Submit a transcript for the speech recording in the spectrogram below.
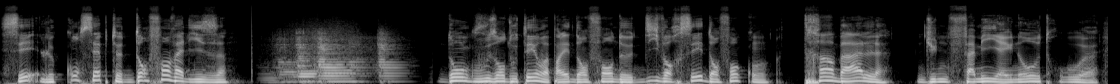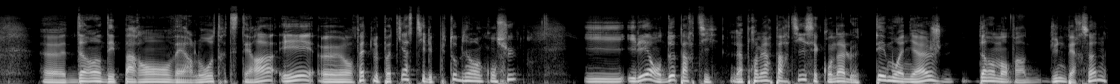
c'est le concept d'enfant valise. Donc vous vous en doutez, on va parler d'enfants de divorcés, d'enfants qu'on trimballe d'une famille à une autre ou euh, euh, d'un des parents vers l'autre, etc. Et euh, en fait, le podcast, il est plutôt bien conçu. Il, est en deux parties. La première partie, c'est qu'on a le témoignage d'un, enfin, d'une personne,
